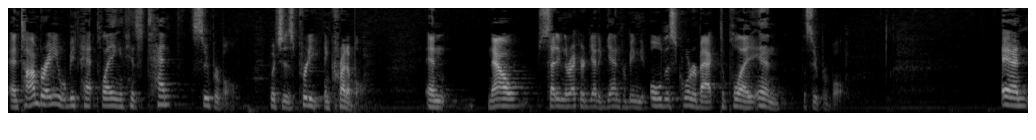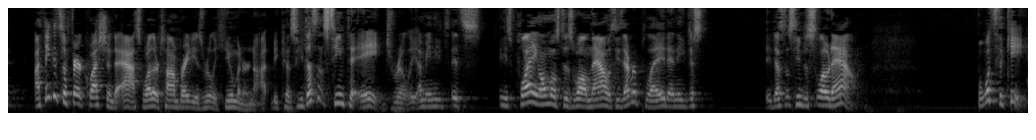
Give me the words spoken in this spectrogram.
And Tom Brady will be playing in his 10th Super Bowl, which is pretty incredible. And now setting the record yet again for being the oldest quarterback to play in the Super Bowl. And I think it's a fair question to ask whether Tom Brady is really human or not because he doesn't seem to age really. I mean, he's, it's, he's playing almost as well now as he's ever played, and he just he doesn't seem to slow down. But what's the key?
